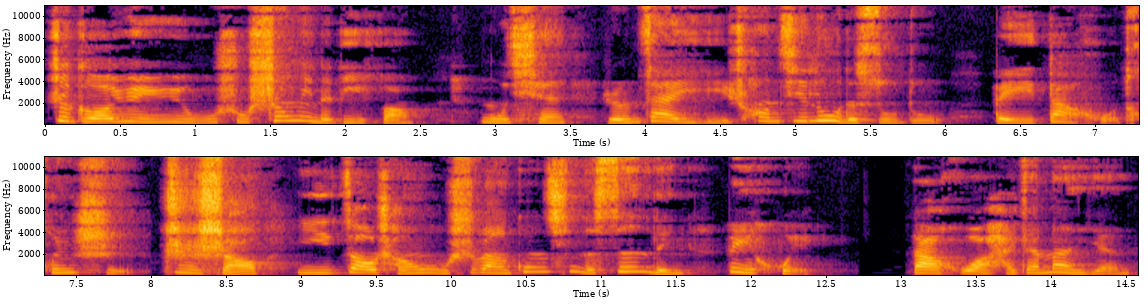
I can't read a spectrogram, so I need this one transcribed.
这个孕育无数生命的地方，目前仍在以创纪录的速度被大火吞噬，至少已造成五十万公顷的森林被毁。大火还在蔓延，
